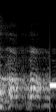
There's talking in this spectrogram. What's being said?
ハハハハ!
